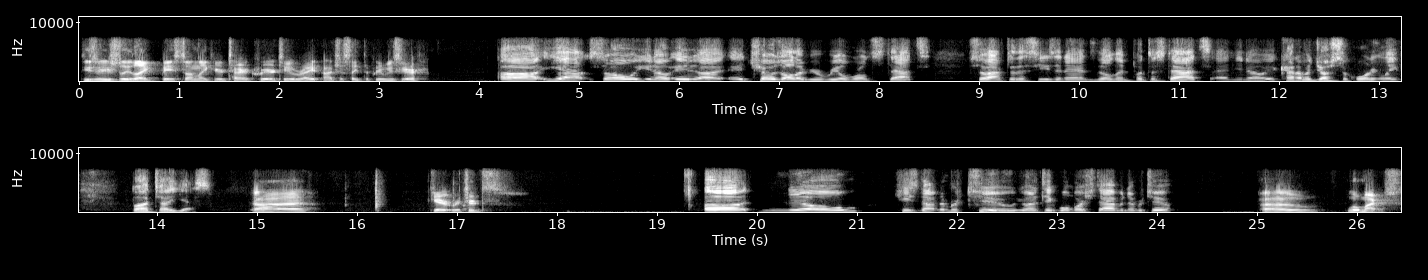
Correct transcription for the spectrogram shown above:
These are usually like based on like your entire career too, right? Not just like the previous year. Uh, yeah. So you know, it uh, it shows all of your real world stats. So after the season ends, they'll input the stats, and you know, it kind of adjusts accordingly. But uh, yes. Uh, Garrett Richards. Uh, no. He's not number two. You want to take one more stab at number two? Uh, Wil Myers.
